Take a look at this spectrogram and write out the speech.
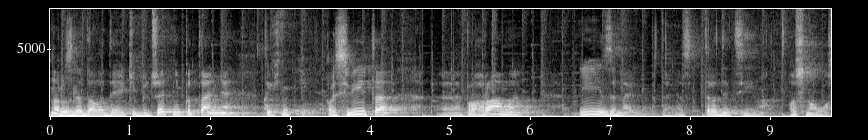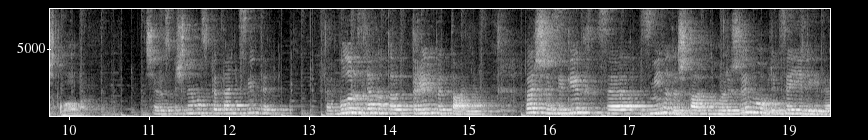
Ну, Розглядали деякі бюджетні питання, техні... освіта, е, програми і земельні питання. Традиційно основу склали. Ще розпочнемо з питань освіти. Так, було розглянуто три питання. Перше з яких це зміни до штатного режиму в ліцеї Лідер.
